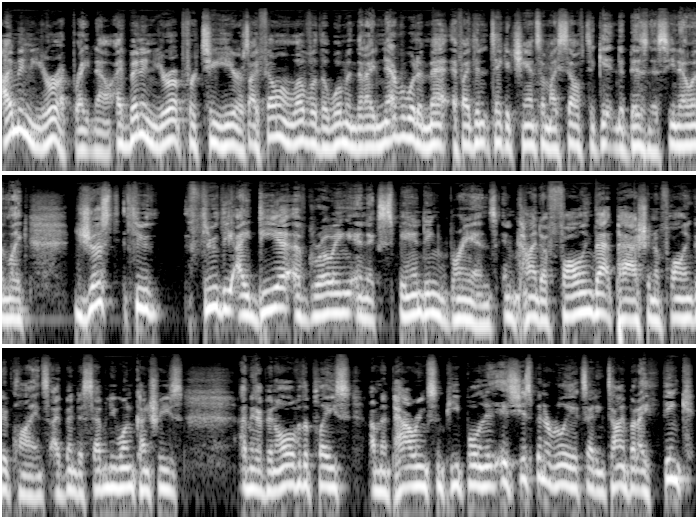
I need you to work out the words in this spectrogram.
I'm in Europe right now. I've been in Europe for two years. I fell in love with a woman that I never would have met if I didn't take a chance on myself to get into business, you know, and like just through through the idea of growing and expanding brands and kind of following that passion and following good clients. I've been to 71 countries. I mean, I've been all over the place. I'm empowering some people and it's just been a really exciting time. But I think,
